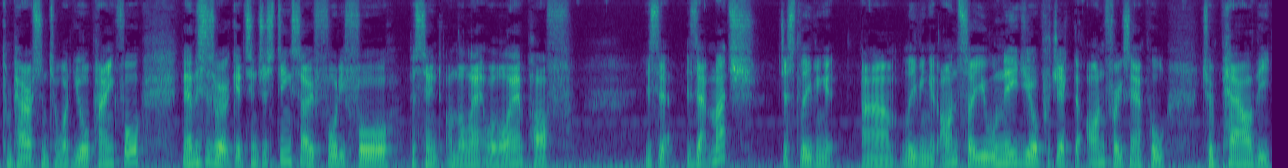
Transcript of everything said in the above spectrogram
comparison to what you're paying for. Now, this is where it gets interesting. So, 44% on the lamp, well, the lamp off. Is that is that much? Just leaving it um, leaving it on. So you will need your projector on, for example, to power the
